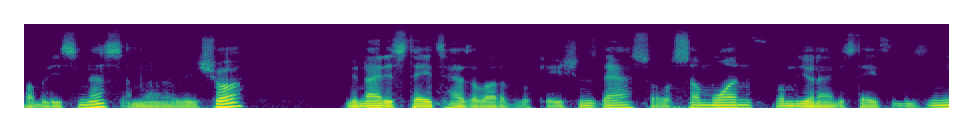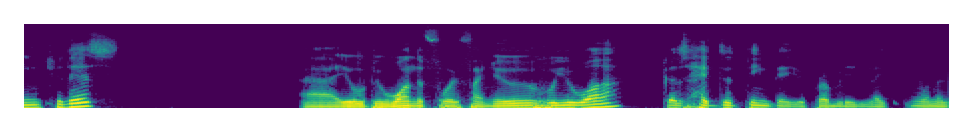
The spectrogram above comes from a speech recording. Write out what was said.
probably listeners. I'm not really sure. United States has a lot of locations there, so someone from the United States listening to this, uh, it would be wonderful if I knew who you are, because I do think that you're probably like one of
